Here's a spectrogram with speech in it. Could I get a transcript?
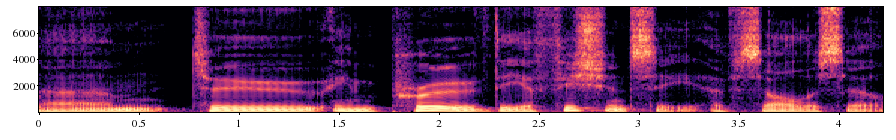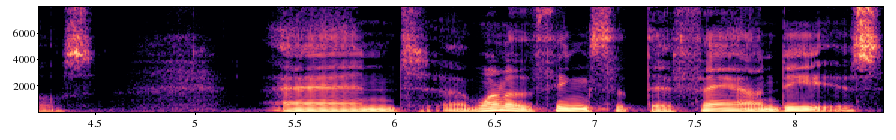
um, to improve the efficiency of solar cells. And uh, one of the things that they've found is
